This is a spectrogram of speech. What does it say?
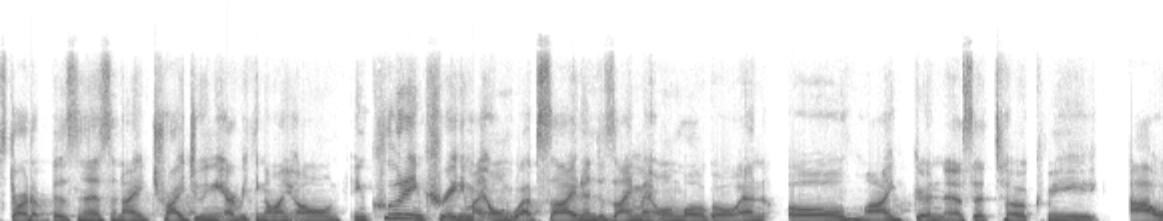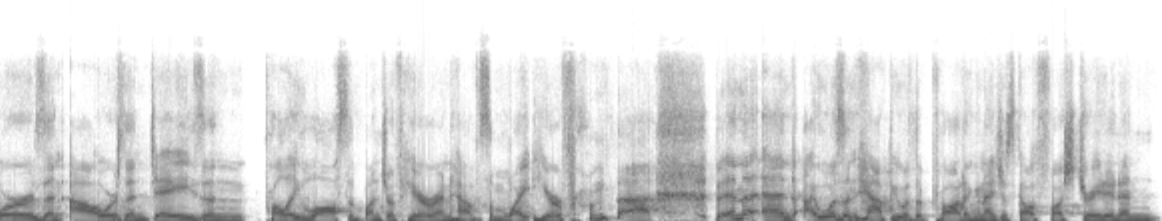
startup business and I tried doing everything on my own, including creating my own website and designing my own logo. And oh my goodness, it took me hours and hours and days and probably lost a bunch of hair and have some white hair from that. But in the end, I wasn't happy with the product and I just got frustrated and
